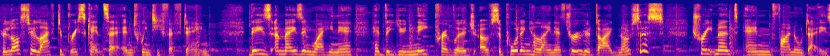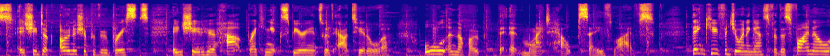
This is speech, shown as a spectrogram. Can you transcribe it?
who lost her life to breast cancer in 2015. These amazing wahine had the unique privilege of supporting Helena through her diagnosis, treatment, and final days as she took ownership of her breasts and shared her heartbreaking experience with Aotearoa, all in the hope that it might help save lives. Thank you for joining us for this final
